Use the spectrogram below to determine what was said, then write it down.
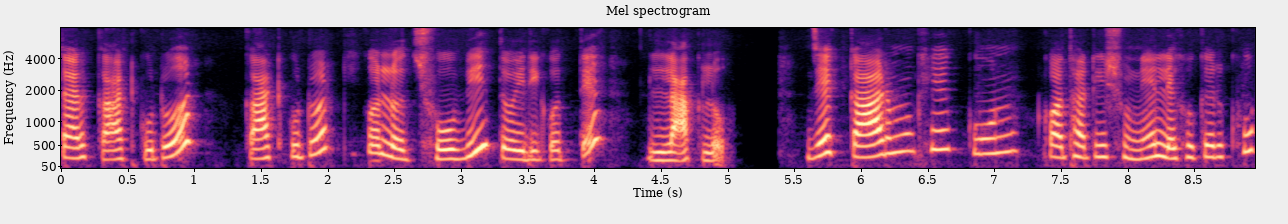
তার কাঠকুটোর কাঠকুটোর কি করল? ছবি তৈরি করতে লাগল। যে কার মুখে কোন কথাটি শুনে লেখকের খুব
